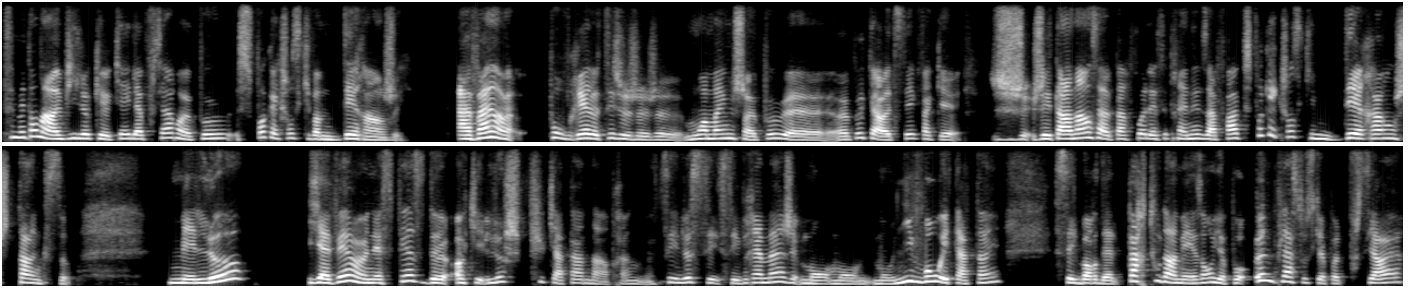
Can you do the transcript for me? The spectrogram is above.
tu mettons dans la vie qu'il y ait de la poussière un peu, c'est pas quelque chose qui va me déranger. Avant, pour vrai, sais, je, moi-même, je suis un peu, euh, un peu chaotique, fait que j'ai tendance à parfois laisser traîner des affaires, puis c'est pas quelque chose qui me dérange tant que ça. Mais là, il y avait un espèce de OK, là, je suis plus capable d'en prendre. Là, c'est vraiment mon, mon, niveau est atteint. C'est le bordel. Partout dans la maison, il n'y a pas une place où il n'y a pas de poussière.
